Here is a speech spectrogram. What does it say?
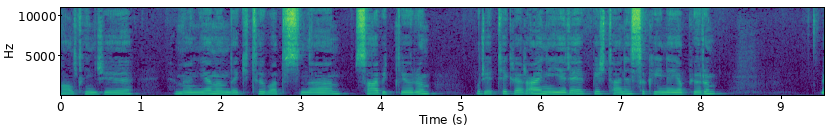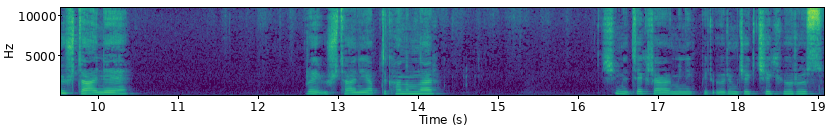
6. hemen yanındaki tığ batısından sabitliyorum. Buraya tekrar aynı yere bir tane sık iğne yapıyorum. 3 tane buraya 3 tane yaptık hanımlar. Şimdi tekrar minik bir örümcek çekiyoruz.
